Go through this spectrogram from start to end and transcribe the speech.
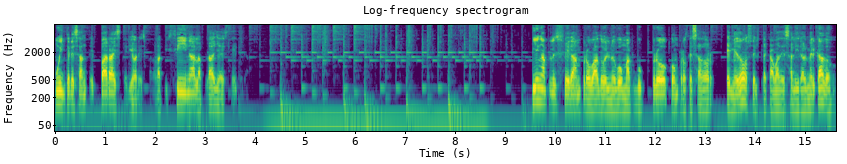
muy interesante para exteriores, para la piscina, la playa, etc. Y en Apple han probado el nuevo MacBook Pro con procesador M2, el que acaba de salir al mercado.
